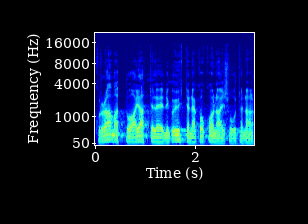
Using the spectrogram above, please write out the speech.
Kun raamattua ajattelee niin kuin yhtenä kokonaisuutena,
